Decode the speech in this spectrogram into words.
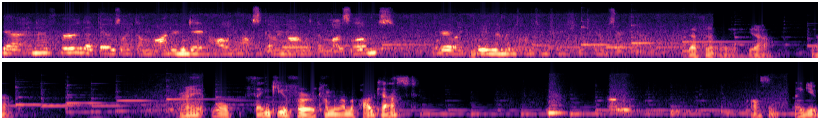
Yeah, and I've heard that there's like a modern day Holocaust going on with the Muslims. They're like putting them in concentration camps right now. Definitely, yeah, yeah. All right. Well, thank you for coming on the podcast. Awesome. Thank you.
